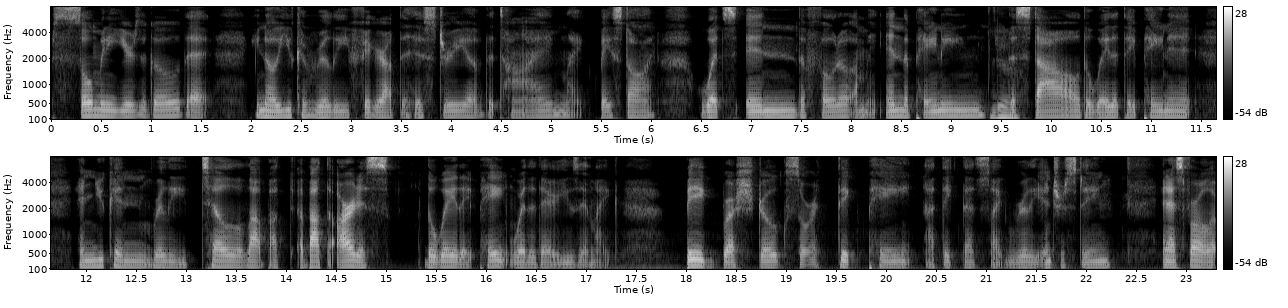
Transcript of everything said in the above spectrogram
so many years ago that you know you can really figure out the history of the time, like based on what's in the photo. I mean, in the painting, Yeah. the style, the way that they paint it, and you can really tell a lot about about the artists the way they paint, whether they're using like big brush strokes or thick paint. I think that's like really interesting. And as far,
